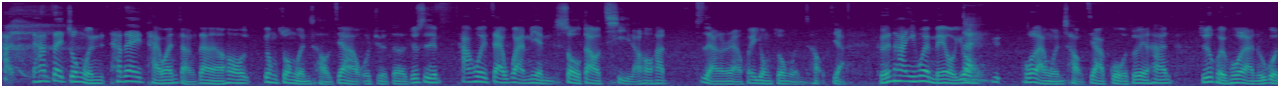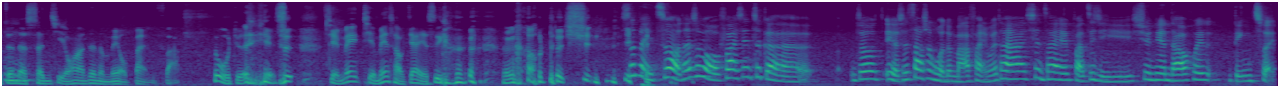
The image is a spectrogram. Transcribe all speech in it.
他他在中文他在台湾长大，然后用中文吵架，我觉得就是他会在外面受到气，然后他自然而然会用中文吵架。可是他因为没有用波兰文吵架过，所以他就是回波兰，如果真的生气的话，真的没有办法。嗯、所以我觉得也是姐妹姐妹吵架也是一个 很好的训练。是没错，但是我发现这个。就也是造成我的麻烦，因为他现在把自己训练到会顶嘴，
